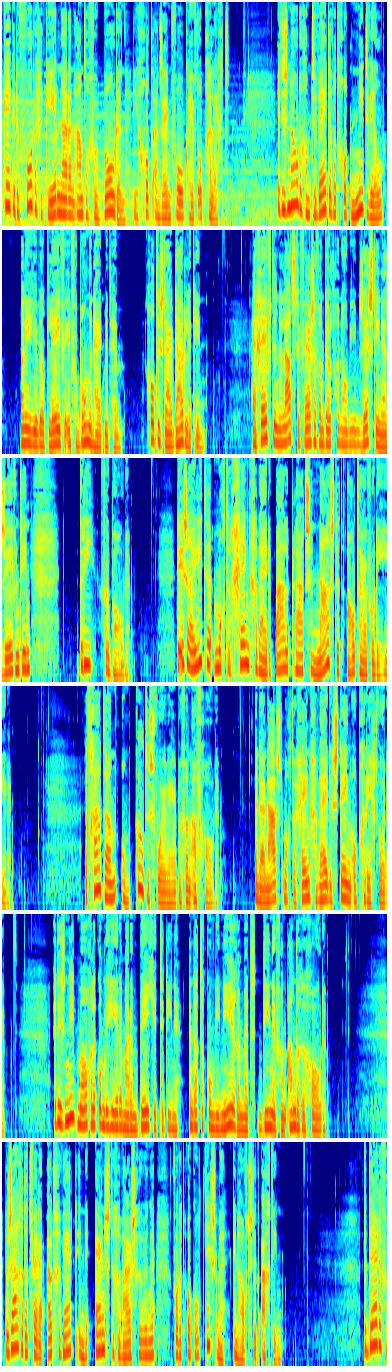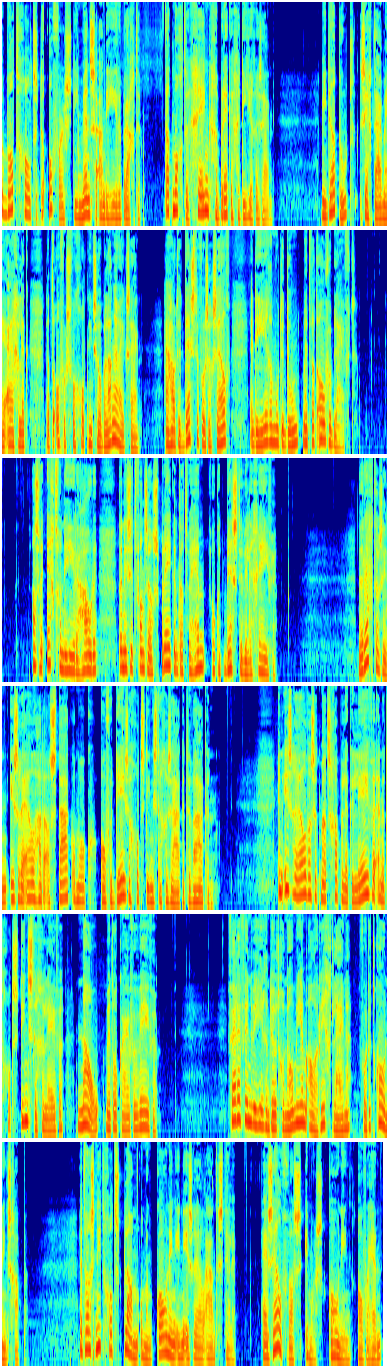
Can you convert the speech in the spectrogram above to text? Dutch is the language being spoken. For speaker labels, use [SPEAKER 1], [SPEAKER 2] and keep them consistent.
[SPEAKER 1] We keken de vorige keer naar een aantal verboden die God aan zijn volk heeft opgelegd. Het is nodig om te weten wat God niet wil wanneer je wilt leven in verbondenheid met Hem. God is daar duidelijk in. Hij geeft in de laatste versen van Deuteronomium 16 en 17 drie verboden. De Israëlieten mochten geen gewijde palen plaatsen naast het altaar voor de Here. Het gaat dan om cultusvoorwerpen van afgoden. En daarnaast mocht er geen gewijde steen opgericht worden. Het is niet mogelijk om de Heere maar een beetje te dienen en dat te combineren met dienen van andere goden. We zagen dat verder uitgewerkt in de ernstige waarschuwingen voor het occultisme in hoofdstuk 18. Het derde verbod gold de offers die mensen aan de Heere brachten. Dat mochten geen gebrekkige dieren zijn. Wie dat doet, zegt daarmee eigenlijk dat de offers voor God niet zo belangrijk zijn. Hij houdt het beste voor zichzelf en de Heere moet het doen met wat overblijft. Als we echt van de Heere houden, dan is het vanzelfsprekend dat we Hem ook het beste willen geven. De rechters in Israël hadden als taak om ook over deze godsdienstige zaken te waken. In Israël was het maatschappelijke leven en het godsdienstige leven nauw met elkaar verweven. Verder vinden we hier in Deuteronomium al richtlijnen voor het koningschap. Het was niet Gods plan om een koning in Israël aan te stellen. Hij zelf was immers koning over hen,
